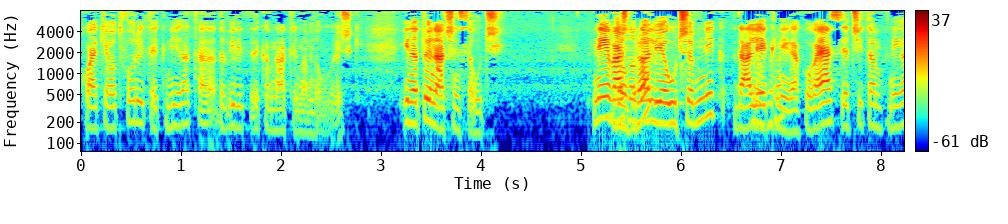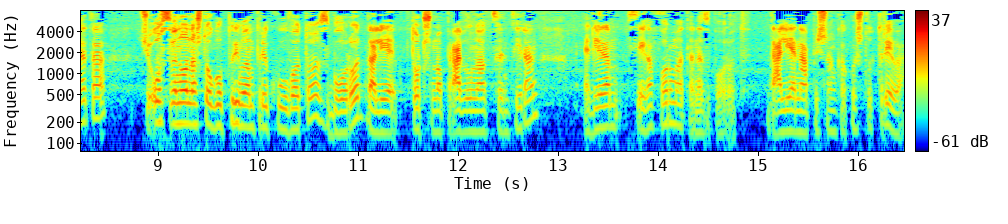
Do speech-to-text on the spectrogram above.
кога ќе отворите книгата да видите дека внатре има многу грешки. И на тој начин се учи. Не е важно Добро. дали е учебник, дали е Добро. книга. Кога јас ја читам книгата, че освен она што го примам преку увото, зборот, дали е точно правилно акцентиран, ја гледам сега формата на зборот. Дали е напишан како што треба.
